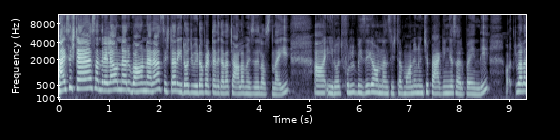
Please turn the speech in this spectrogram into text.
హాయ్ సిస్టర్స్ అందరు ఎలా ఉన్నారు? బాగున్నారా? సిస్టర్ ఈరోజు వీడియో పెట్టేది కదా చాలా మెసేజ్లు వస్తున్నాయి. ఈరోజు ఫుల్ బిజీగా ఉన్నాను సిస్టర్. మార్నింగ్ నుంచి ప్యాకింగే సరిపోయింది. ఇవాళ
